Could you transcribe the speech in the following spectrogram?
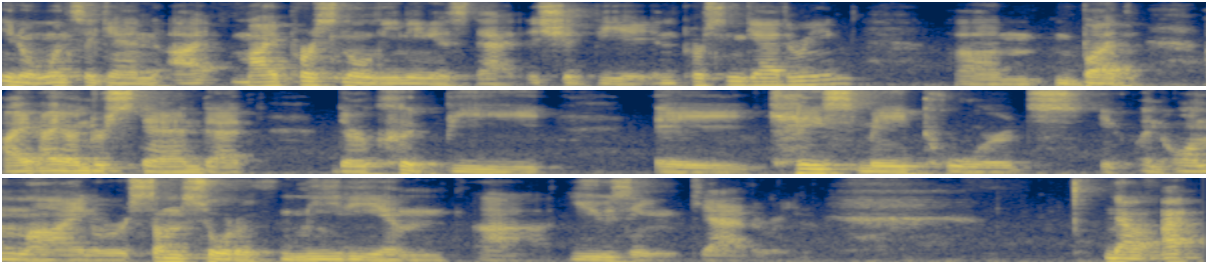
you know, once again, I my personal leaning is that it should be an in-person gathering. Um, but I, I understand that there could be a case made towards you know, an online or some sort of medium uh, using gathering. Now, I,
